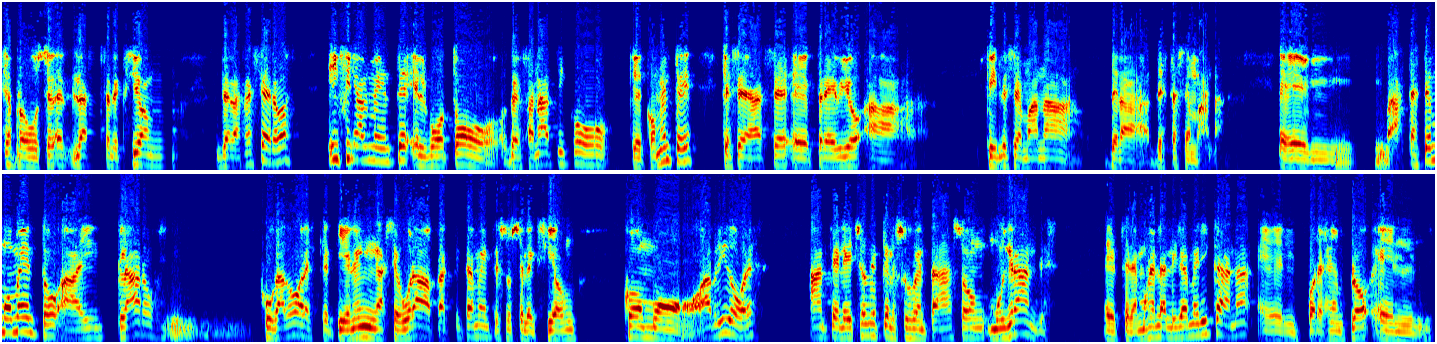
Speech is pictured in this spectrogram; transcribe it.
se produce la selección de las reservas y finalmente el voto del fanático que comenté, que se hace eh, previo a fin de semana de, la, de esta semana. Em, hasta este momento hay claros jugadores que tienen asegurada prácticamente su selección como abridores ante el hecho de que sus ventajas son muy grandes. Eh, tenemos en la Liga Americana, el, por ejemplo, el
